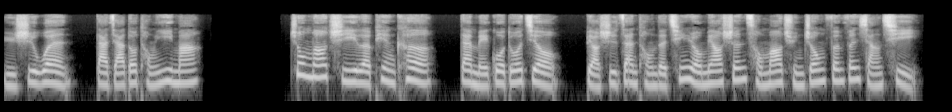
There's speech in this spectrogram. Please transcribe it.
于是问：“大家都同意吗？”众猫迟疑了片刻，但没过多久，表示赞同的轻柔喵声从猫群中纷纷响起。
